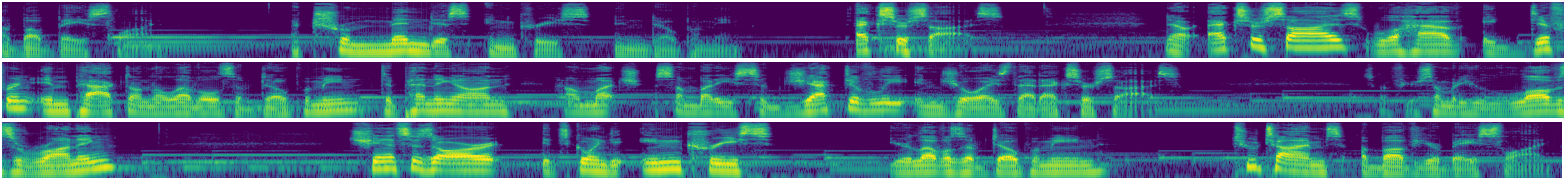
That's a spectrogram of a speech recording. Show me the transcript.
above baseline. A tremendous increase in dopamine. Exercise. Now, exercise will have a different impact on the levels of dopamine depending on how much somebody subjectively enjoys that exercise. So, if you're somebody who loves running, chances are it's going to increase your levels of dopamine two times above your baseline,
